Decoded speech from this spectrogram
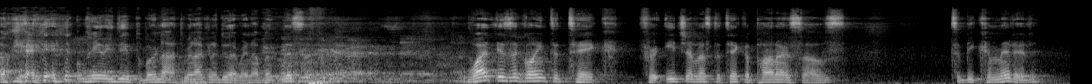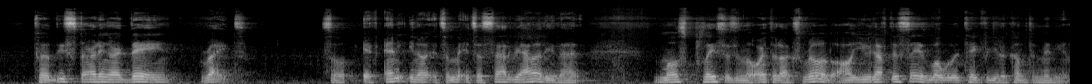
Okay? really deep, we're not. We're not going to do that right now. But listen. What is it going to take for each of us to take upon ourselves to be committed to at least starting our day right? So if any, you know, it's a, it's a sad reality that most places in the Orthodox world, all you'd have to say is, what will it take for you to come to Minyan?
